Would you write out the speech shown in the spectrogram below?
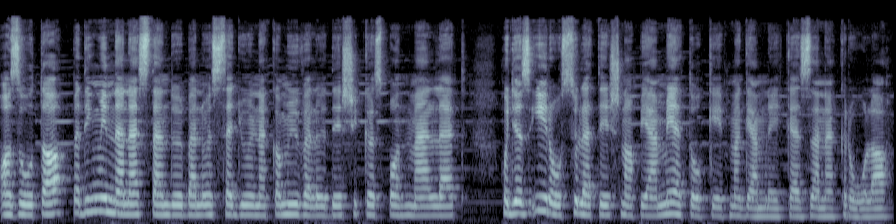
Azóta pedig minden esztendőben összegyűlnek a művelődési központ mellett, hogy az író születésnapján méltóképp megemlékezzenek róla.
